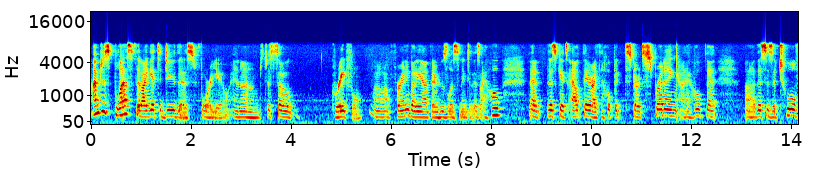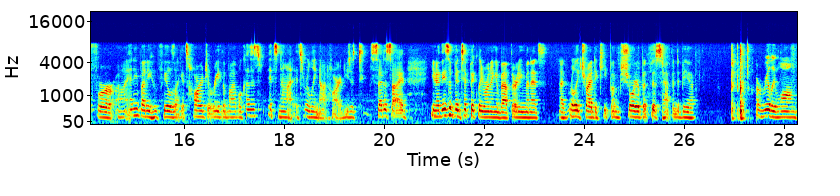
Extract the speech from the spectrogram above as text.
I'm just blessed that I get to do this for you, and um, just so grateful uh, for anybody out there who's listening to this. I hope that this gets out there. I hope it starts spreading. I hope that uh, this is a tool for uh, anybody who feels like it's hard to read the Bible because it's it's not. It's really not hard. You just set aside. You know, these have been typically running about 30 minutes. I've really tried to keep them shorter, but this happened to be a a really long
